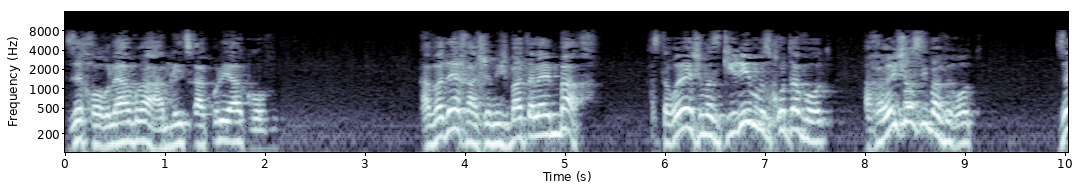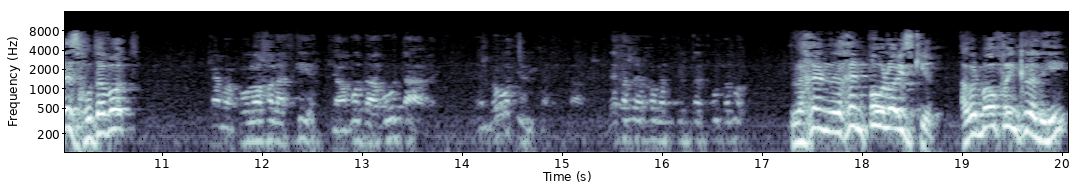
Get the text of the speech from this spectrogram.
זכור לאברהם, ליצחק וליעקב. עבדיך אשר נשבעת להם בך. אז אתה רואה שמזכירים זכות אבות אחרי שעושים עבירות. זה זכות אבות. כן, אבל פה לא יכול להזכיר, כי האבות אהבו את הארץ. הם לא רוצים להיכנס לארץ. איך אתה יכול להזכיר את הזכות אבות? לכן, לכן פה הוא לא הזכיר. אבל באופן כללי,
